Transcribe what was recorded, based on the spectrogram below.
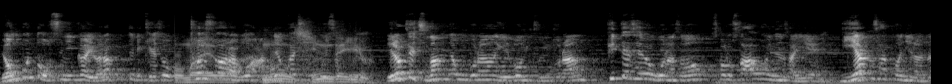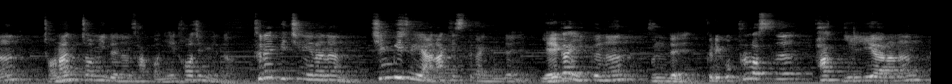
명분도 없으니까 연합국들이 계속 철수하라고 압력까지 주고 있었고요. 이렇게 중앙정부랑 일본 군부랑 핏대 세우고 나서 서로 싸우고 있는 사이에 니앙 사건이라는 전환점이 되는 사건이 터집니다. 트레피친이라는 신비주의 아나키스트가 있는데 얘가 이끄는 군대 그리고 플러스 박일리아라는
